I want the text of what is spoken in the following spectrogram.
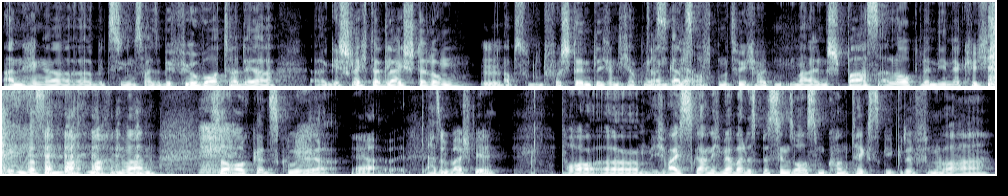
Anhänger äh, beziehungsweise Befürworter der Äh, Geschlechtergleichstellung, absolut verständlich. Und ich habe mir Das- dann ganz ja. oft natürlich heute mal einen Spaß erlaubt, wenn die in der Küche irgendwas am Machen waren. Das war auch ganz cool, ja. Ja, hast du ein Beispiel? Boah, ähm, ich weiß gar nicht mehr, weil das bisschen so aus dem Kontext gegriffen war.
